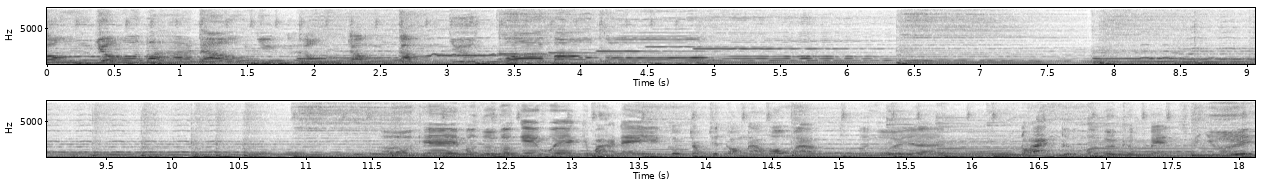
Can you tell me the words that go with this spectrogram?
sóng gió ba đào nhưng lòng trăm năm vượt qua bao tố Ok, mọi người có nghe quen cái bài này có trong trích đoạn nào không à? Mọi người à, đoán được mọi người comment phía dưới.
